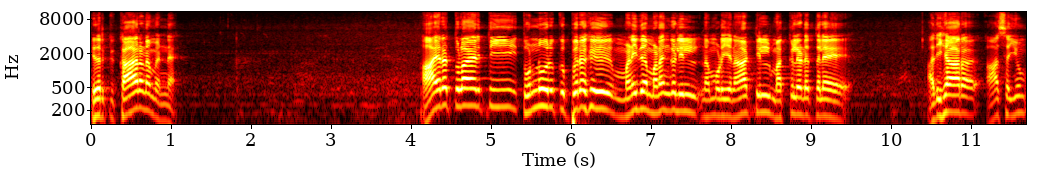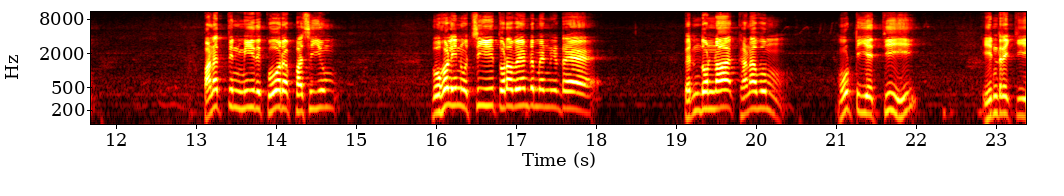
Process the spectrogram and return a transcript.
இதற்கு காரணம் என்ன? ஆயிரத்தி தொள்ளாயிரத்தி தொண்ணூறுக்கு பிறகு மனித மனங்களில் நம்முடைய நாட்டில் மக்களிடத்தில் அதிகார ஆசையும் பணத்தின் மீது கோர பசியும் புகழின் உச்சியை தொட வேண்டும் என்கின்ற பெருந்தொன்னா கனவும் மூட்டிய தீ இன்றைக்கு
